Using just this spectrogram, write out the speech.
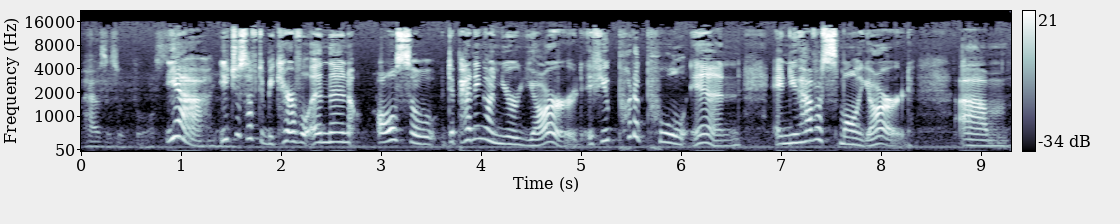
houses with pools. Yeah, you just have to be careful. And then also, depending on your yard, if you put a pool in and you have a small yard, um,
